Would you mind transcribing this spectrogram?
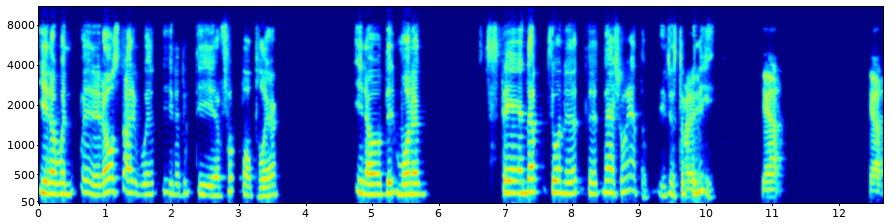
you know, when, when it all started with, you know, the, the uh, football player, you know, didn't want to stand up during the, the national anthem. He just took Right. the knee. Yeah. Yeah.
